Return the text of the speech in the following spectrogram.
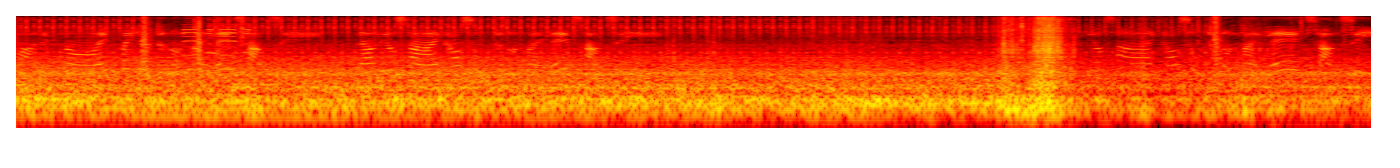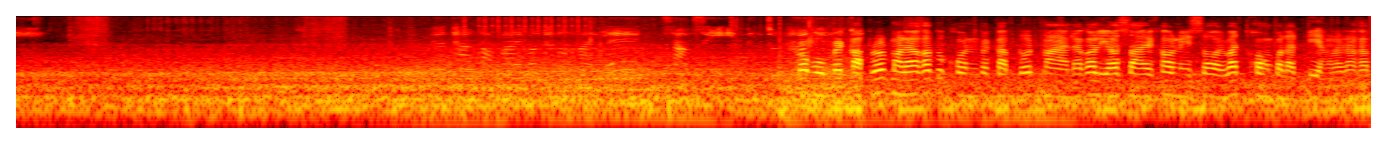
ขวาเล็กน้อย ไปยังถนนหมายเลข 34 แล้วเลี้ยวซ้ายเข้าสู่ถนนหมายเลข 34 เลี้ยวซ้ายเข้าสู่ถนนหมายเลข 34 เดินทางต่อไปบนถนนหมายเลข 34 อี ก็ผมไปกลับรถมาแล้วครับทุกคนไปกลับรถมาแล้วก็เลี้ยวซ้ายเข้าในซอยวัดคลองประหลัดเปียงแล้วนะครับ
